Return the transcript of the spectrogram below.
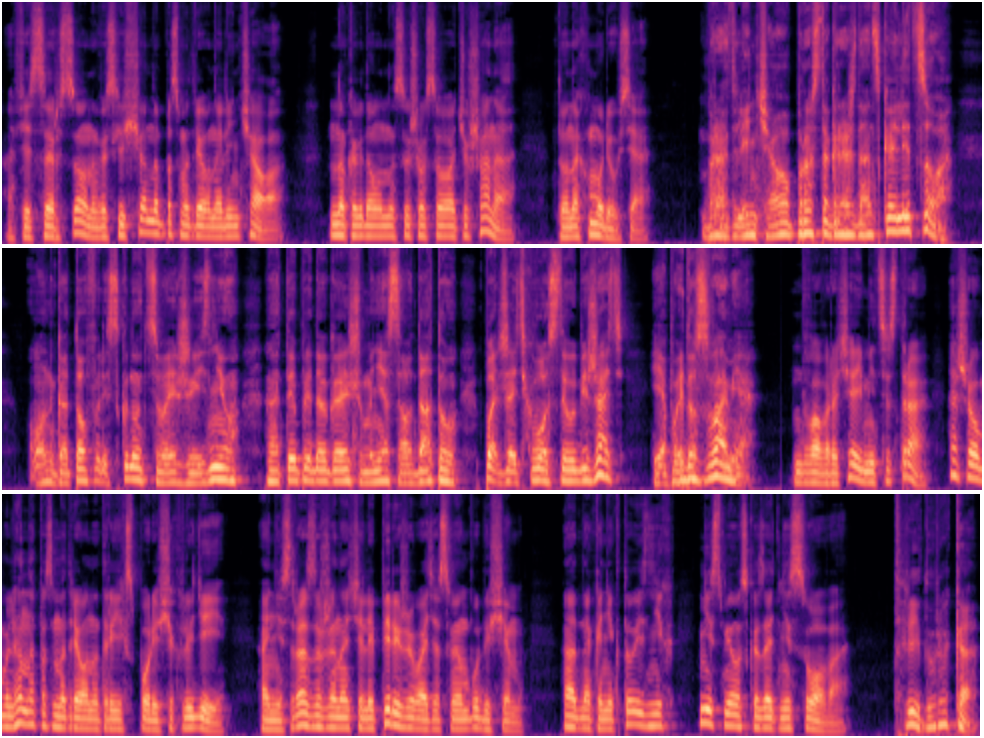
Офицер Сон восхищенно посмотрел на Линчао но когда он услышал слова Чушана, то нахмурился. «Брат Линчао просто гражданское лицо. Он готов рискнуть своей жизнью, а ты предлагаешь мне, солдату, поджать хвост и убежать? Я пойду с вами!» Два врача и медсестра ошеломленно посмотрела на троих спорящих людей. Они сразу же начали переживать о своем будущем, однако никто из них не смел сказать ни слова. «Три дурака.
